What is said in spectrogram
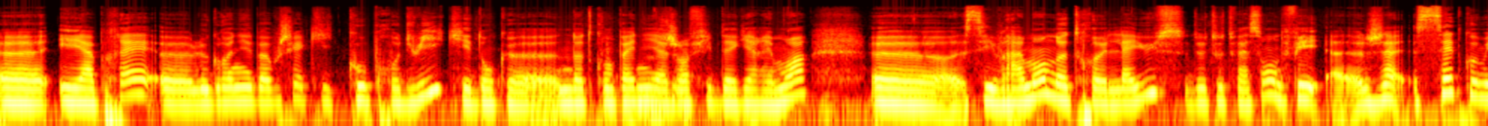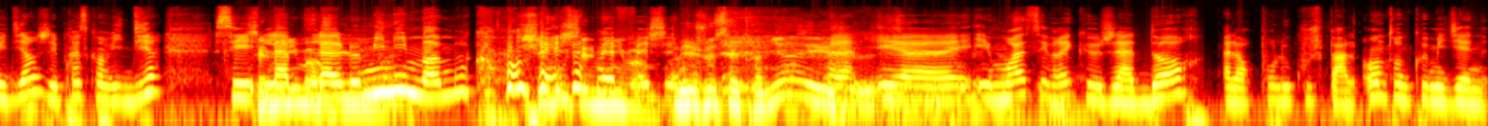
Euh, et après, euh, le Grenier de Babouchka qui coproduit, qui est donc euh, notre compagnie à Jean-Philippe Daguerre et moi, euh, c'est vraiment notre laïus de toute façon. On fait euh, j'a- sept comédiens, j'ai presque envie de dire, c'est le minimum. la- le minimum qu'on ait jamais fait chez Mais je sais très bien. Et, Voilà. je- Et, euh, et moi, c'est vrai que j'adore. Alors, pour le coup, je parle en tant que comédienne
